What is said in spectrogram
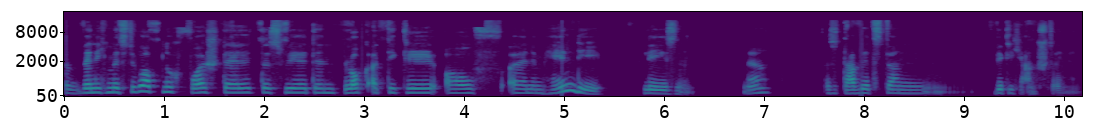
Wenn ich mir jetzt überhaupt noch vorstelle, dass wir den Blogartikel auf einem Handy lesen, ja, also da wird es dann wirklich anstrengend.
